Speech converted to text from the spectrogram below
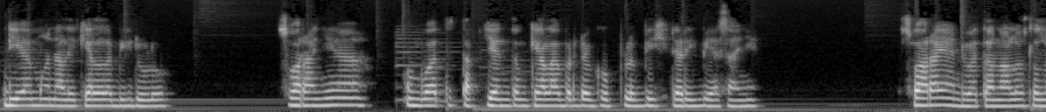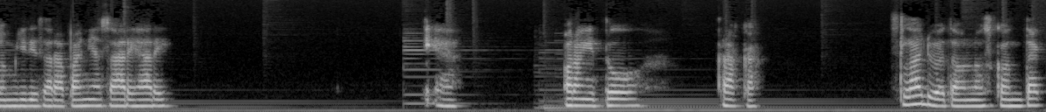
dia mengenali Kela lebih dulu. Suaranya membuat detak jantung Kela berdegup lebih dari biasanya. Suara yang dua tahun lalu selalu menjadi sarapannya sehari-hari. Ya, orang itu Raka. Setelah dua tahun lost contact,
